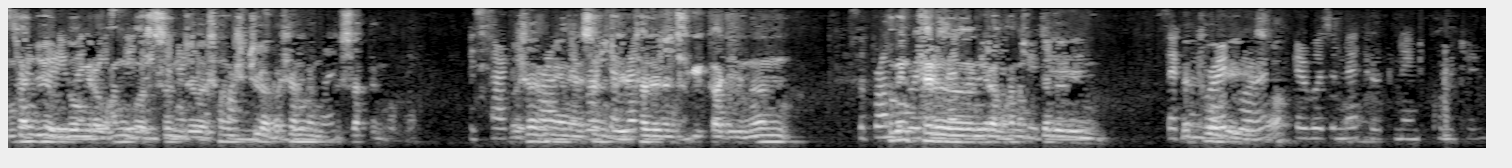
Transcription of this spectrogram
공산주의 운동이라고 하는 것은 이제 international 1917년 러시아 혁명부터 시작된 거고 러시아 혁명에서 이제 Russian 1차 대전. 시기까지는 코민테른이라고 하는 국제적인 Second 네트워크에 World War, 의해서 there was a network named Comintern.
